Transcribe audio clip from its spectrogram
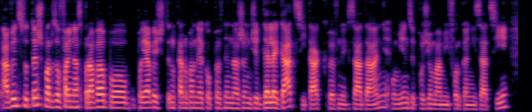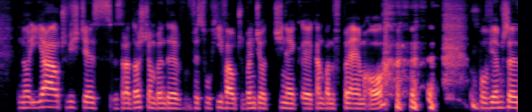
A więc to też bardzo fajna sprawa, bo pojawia się ten kanban jako pewne narzędzie delegacji tak, pewnych zadań pomiędzy poziomami w organizacji. No i ja oczywiście z, z radością będę wysłuchiwał, czy będzie odcinek e, kanban w PMO, bo wiem, że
